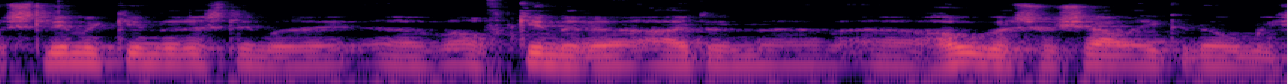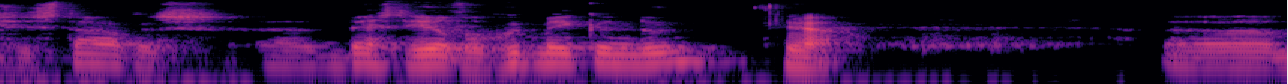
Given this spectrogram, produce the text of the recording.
slimme kinderen, slimme, eh, of kinderen uit een eh, eh, hoge sociaal-economische status eh, best heel veel goed mee kunt doen. Ja. Ehm,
